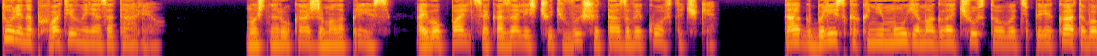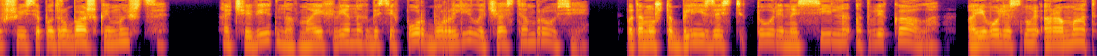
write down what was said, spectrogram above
Торин обхватил меня за талию. Мощная рука сжимала пресс, а его пальцы оказались чуть выше тазовой косточки. Так близко к нему я могла чувствовать перекатывавшиеся под рубашкой мышцы. Очевидно, в моих венах до сих пор бурлила часть амброзии, потому что близость Торина сильно отвлекала, а его лесной аромат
